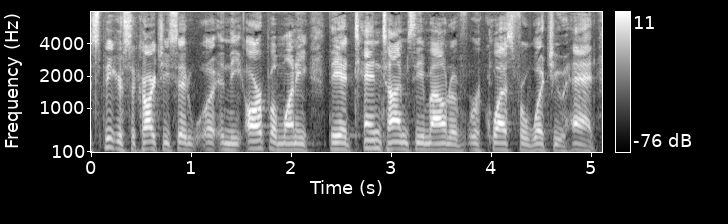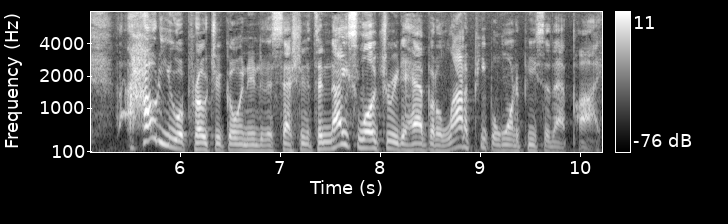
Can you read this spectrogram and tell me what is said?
Speaker Shekarchi said uh, in the ARPA money, they had 10 times the amount of requests for what you had. How do you approach it going into the session? It's a nice luxury to have, but a lot of people want a piece of that pie.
